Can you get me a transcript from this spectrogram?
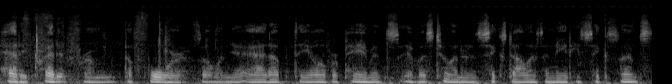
had a credit from before, so when you add up the overpayments, it was $206.86.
